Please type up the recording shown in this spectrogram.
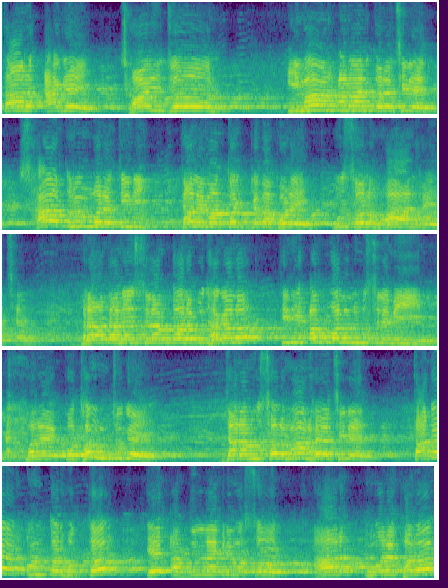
তার আগে ছয় জন ইমান আনয়ন করেছিলেন। সাত নম্বরে তিনি কালেমা তৈবা পড়ে মুসলমান হয়েছেন। ব্রাদান ইসলাম তাহলে বোঝা গেল, তিনি আউ্বালুল মুসলিমিন। মানে প্রথম যুগে যারা মুসলমান হয়েছিলেন, তাদের অন্তর্ভুক্ত এ আবদুল্লাহ ইবনে মাসউদ। আর উমরে ফারুক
